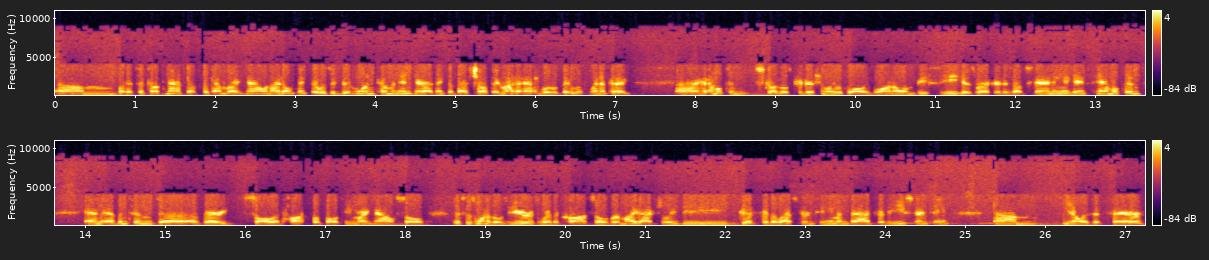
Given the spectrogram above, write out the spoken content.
Um, but it's a tough matchup for them right now, and I don't think there was a good one coming in here. I think the best shot they might have had would have been with Winnipeg. Hamilton struggles traditionally with Wally Buono and BC. His record is outstanding against Hamilton, and Edmonton's uh, a very solid, hot football team right now. So this is one of those years where the crossover might actually be good for the Western team and bad for the Eastern team. Um, you know, is it fair?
